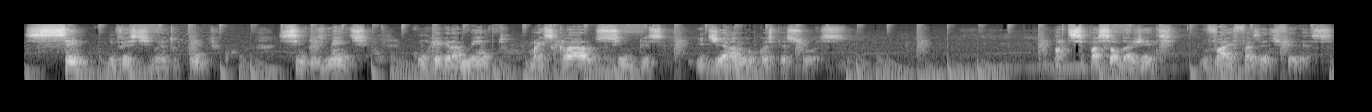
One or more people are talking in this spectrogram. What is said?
sem investimento público, simplesmente com regramento mais claro, simples e diálogo com as pessoas. A participação da gente vai fazer a diferença.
